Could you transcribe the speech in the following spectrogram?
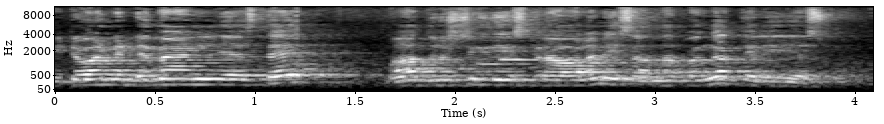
ఇటువంటి డిమాండ్లు చేస్తే మా దృష్టికి తీసుకురావాలని ఈ సందర్భంగా తెలియజేసుకుంటాం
